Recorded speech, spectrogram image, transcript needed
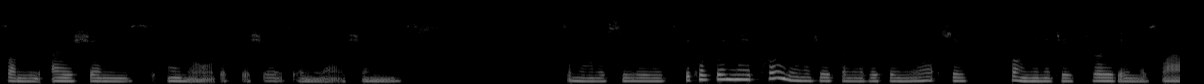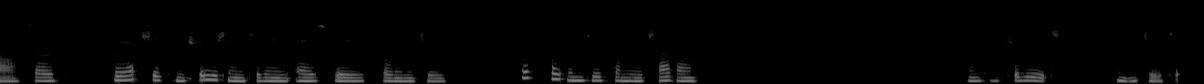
from the oceans and all the fishes in the oceans, from all the seaweeds. Because when we're pulling energy from everything, we're actually pulling energy through them as well. So, we're actually contributing to them as we pull energy. Let's pull energy from each other and contribute energy to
